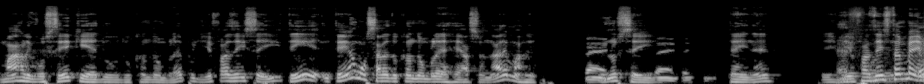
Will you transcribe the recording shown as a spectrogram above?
Marley, você que é do, do candomblé, podia fazer isso aí. Tem, tem a moçada do candomblé reacionária, Marley? Tem, Eu não sei. Tem, tem sim. Tem, né? Ele É fazer isso também, É,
